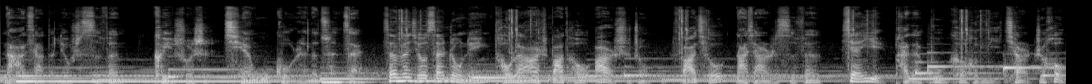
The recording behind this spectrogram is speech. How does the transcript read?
拿下的六十四分，可以说是前无古人的存在。三分球三中零，投篮二十八投二十中。罚球拿下二十四分，现役排在布克和米切尔之后。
